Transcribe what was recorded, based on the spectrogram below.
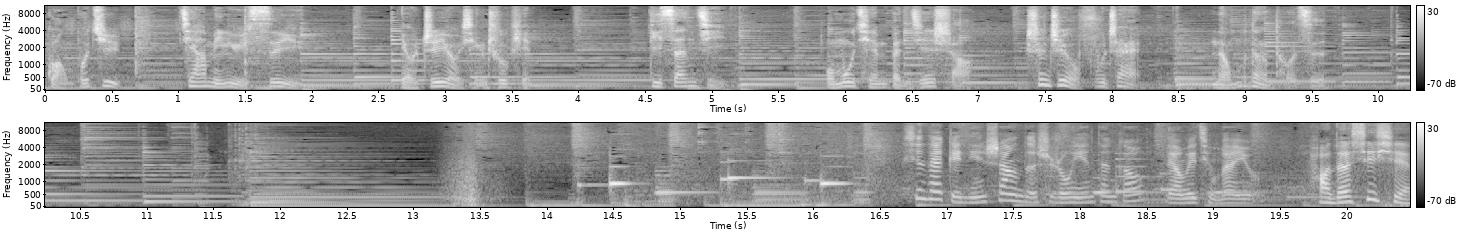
广播剧《佳明与思雨》，有知有行出品，第三集。我目前本金少，甚至有负债，能不能投资？现在给您上的是熔岩蛋糕，两位请慢用。好的，谢谢。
